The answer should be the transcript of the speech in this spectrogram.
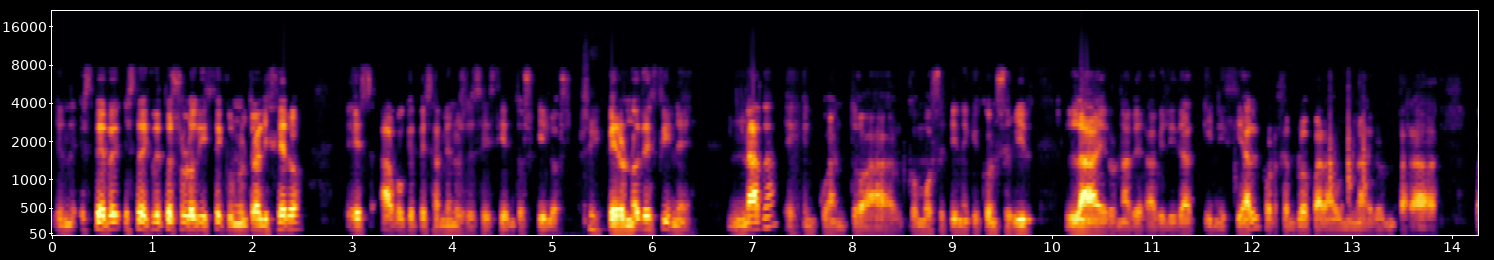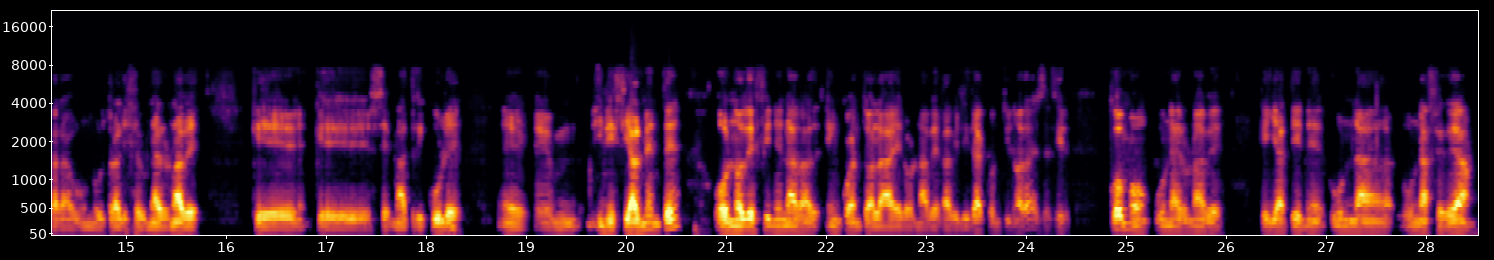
Este, este decreto solo dice que un ultraligero es algo que pesa menos de 600 kilos, sí. pero no define nada en cuanto a cómo se tiene que conseguir la aeronavegabilidad inicial, por ejemplo, para un, para, para un ultraligero, una aeronave que, se matricule em, inicialmente, o no define nada en cuanto a la aeronavegabilidad continuada, es decir, cómo una aeronave que ya tiene una, una CDA,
